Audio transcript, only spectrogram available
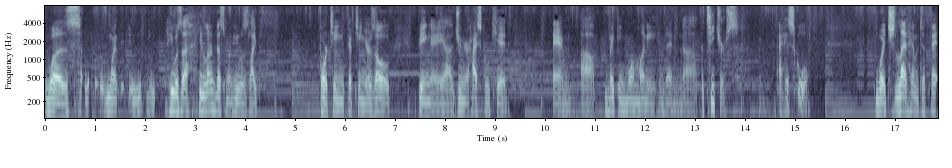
was when he was a he learned this when he was like 14 15 years old being a uh, junior high school kid and uh, making more money than uh, the teachers at his school, which led him to th-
